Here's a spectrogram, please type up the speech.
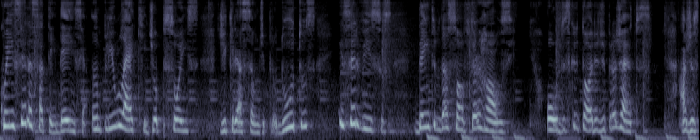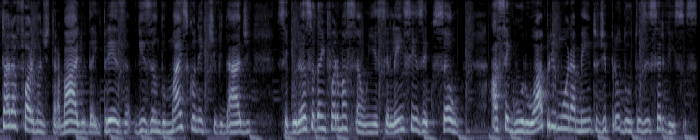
Conhecer essa tendência amplia o leque de opções de criação de produtos e serviços dentro da software house ou do escritório de projetos. Ajustar a forma de trabalho da empresa visando mais conectividade, segurança da informação e excelência em execução assegura o aprimoramento de produtos e serviços.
